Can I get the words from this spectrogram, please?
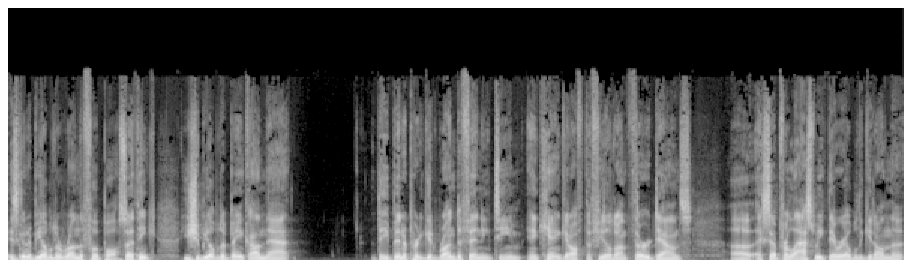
is going to be able to run the football. So I think you should be able to bank on that. They've been a pretty good run defending team and can't get off the field on third downs. Uh, except for last week, they were able to get on the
